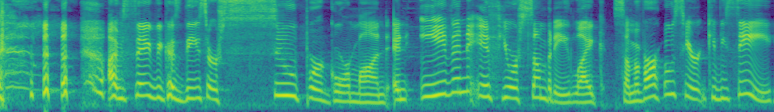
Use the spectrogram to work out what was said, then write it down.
I'm saying because these are super gourmand. And even if you're somebody like some of our hosts here at QVC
